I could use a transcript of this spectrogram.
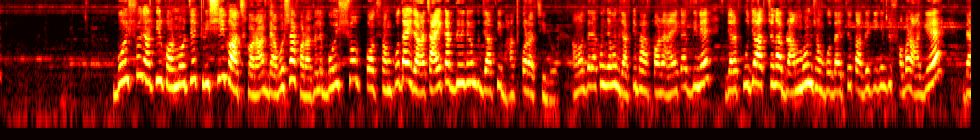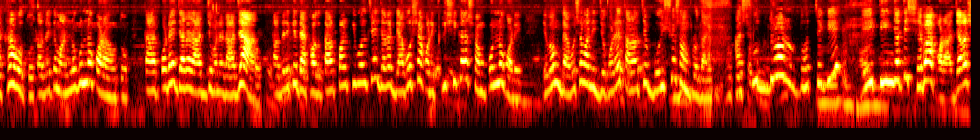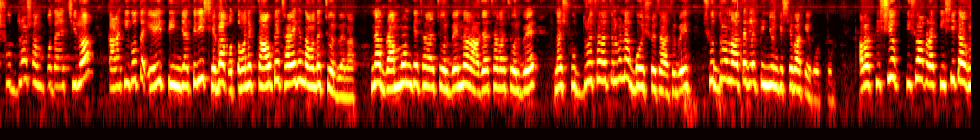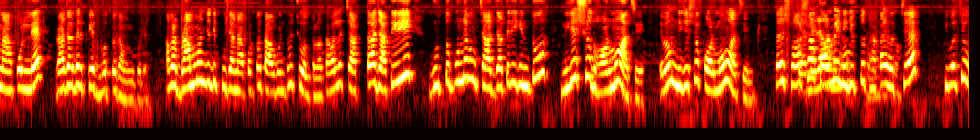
বৈশ্য জাতির কর্ম হচ্ছে কৃষি কাজ করা ব্যবসা করা। তাহলে বৈশ্য সম্প্রদায় যারা, আগেকার দিনে কিন্তু জাতি ভাগ করা ছিল, আমাদের এখন যেমন জাতি ভাগ করা, আগেকার দিনে যারা পূজা অর্চনা ব্রাহ্মণ সম্প্রদায় ছিল, তাদেরকে কিন্তু সবার আগে দেখা হতো, তাদেরকে মান্যগণ্য করা হতো। তারপরে যারা রাজ্য মানে রাজা, তাদেরকে দেখা হতো। তারপর কি বলছে? যারা ব্যবসা করে, কৃষিকাজ সম্পন্ন করে এবং ব্যবসা বাণিজ্য করে, তারা হচ্ছে বৈশ্য সম্প্রদায়। আর শূদ্র হচ্ছে কি? এই তিন জাতির সেবা করা। যারা শূদ্র সম্প্রদায় ছিল, তারা কি করতো? এই তিন জাতিরই সেবা করতো। মানে কাউকে ছাড়াই কিন্তু আমাদের চলবে না। না ব্রাহ্মণকে ছাড়া চলবে, না রাজা ছাড়া চলবে, না শূদ্র ছাড়া চলবে, না বৈশ্য ছাড়া চলবে। এই শূদ্র না থাকলে তিনজনকে সেবা কে করতো? আবার কৃষি কৃষকরা কৃষিকাজ না করলে রাজাদের পেট ভরতো কেমন করে? আবার ব্রাহ্মণ যদি পূজা না করতো তাও কিন্তু চলতো না। তাহলে চারটা জাতিরই গুরুত্বপূর্ণ এবং চার জাতিরই কিন্তু নিজস্ব ধর্ম আছে এবং নিজস্ব কর্মও আছে। তাই স্ব স্ব কর্মে নিযুক্ত থাকাই হচ্ছে কি বলছে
